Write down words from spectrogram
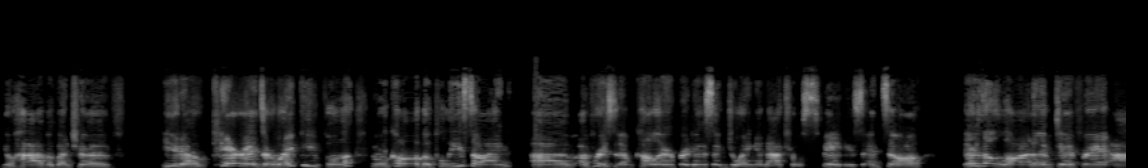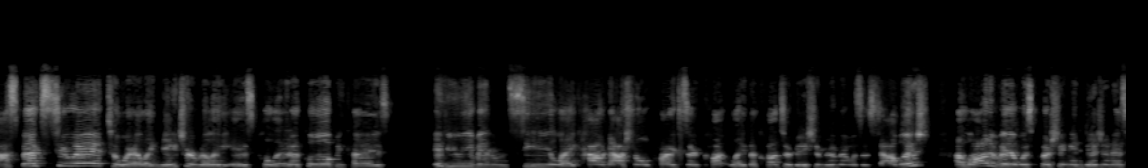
you'll have a bunch of, you know, Karens or white people who will call the police on um, a person of color for just enjoying a natural space. And so there's a lot of different aspects to it to where like nature really is political because if you even see like how national parks are con- like the conservation movement was established a lot of it was pushing indigenous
